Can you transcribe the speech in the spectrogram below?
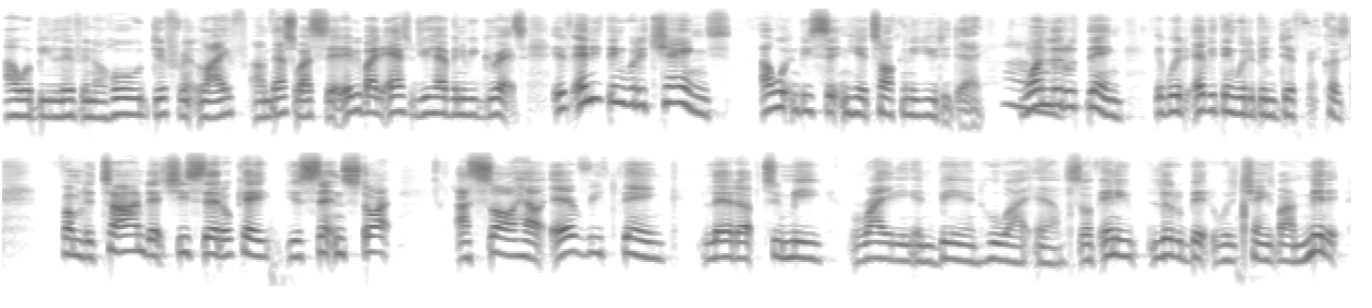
I would be living a whole different life. Um, that's why I said, everybody asked me, do you have any regrets? If anything would have changed, I wouldn't be sitting here talking to you today. One little thing, it would everything would have been different. Because from the time that she said, okay, your sentence start, I saw how everything led up to me writing and being who I am. So if any little bit would have changed by a minute,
